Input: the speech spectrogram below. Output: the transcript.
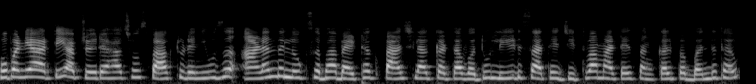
હું પંડ્યા આરતી, આપ જોઈ રહ્યા છો spark today news Anand Lok Sabha બેઠક પાંચ લાખ કરતાં વધુ લીડ સાથે જીતવા માટે સંકલ્પ બંધ થયો.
